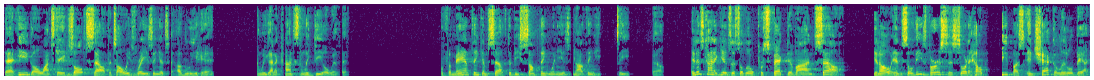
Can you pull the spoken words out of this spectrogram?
that ego wants to exalt self. It's always raising its ugly head. And we got to constantly deal with it. If a man think himself to be something when he is nothing, he sees himself. And this kind of gives us a little perspective on self, you know, and so these verses sort of help keep us in check a little bit.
